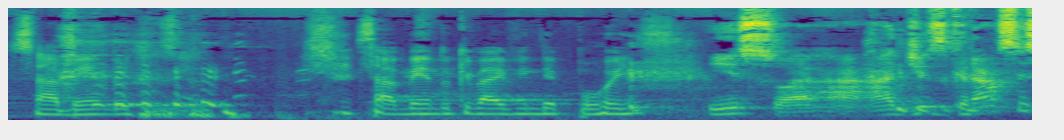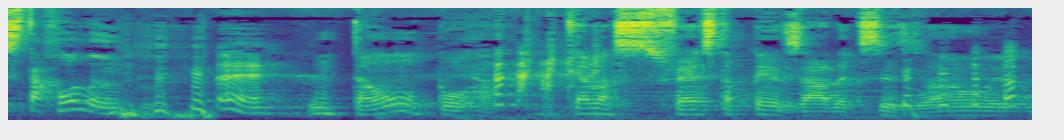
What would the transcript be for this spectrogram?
sabendo. sabendo o que vai vir depois. Isso, a, a desgraça está rolando. É. Então, porra, aquelas festas pesadas que vocês vão, eu...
